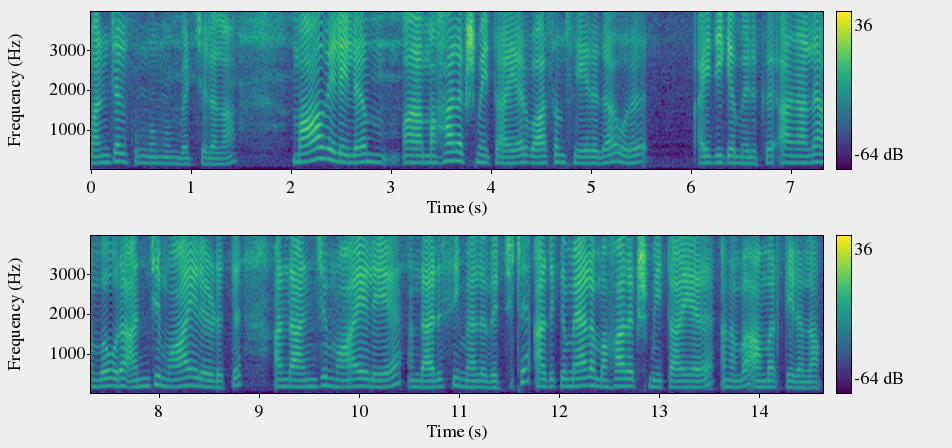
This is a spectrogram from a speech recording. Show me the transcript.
மஞ்சள் குங்குமம் வச்சிடலாம். மாவெளியில் மகாலட்சுமி தாயார் வாசம் செய்கிறதா ஒரு ஐதீகம் இருக்குது அதனால் நம்ம ஒரு அஞ்சு மாயிலை எடுத்து அந்த அஞ்சு மாயிலையை அந்த அரிசி மேலே வச்சுட்டு அதுக்கு மேலே மகாலட்சுமி தாயாரை நம்ம அமர்த்திடலாம்.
